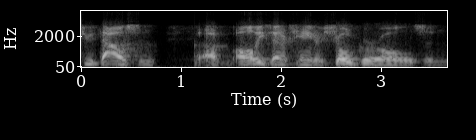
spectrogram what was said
2,000 of all these entertainers, showgirls and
